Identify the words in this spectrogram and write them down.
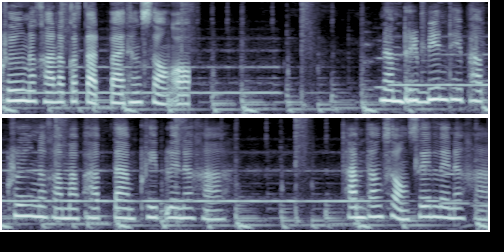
ครึ่งนะคะ แล้วก็ตัดปลายทั้งสองออกนำริบบิ้นที่พับครึ่งนะคะ มาพับตามคลิปเลยนะคะทำทั้งสองเส้นเลยนะคะ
